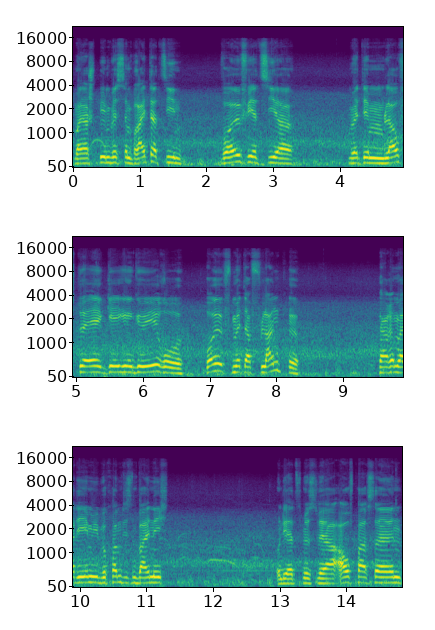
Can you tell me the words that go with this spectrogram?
mal das Spiel ein bisschen breiter ziehen. Wolf jetzt hier mit dem Laufduell gegen Guerrero. Wolf mit der Flanke. Karim Ademi bekommt diesen Ball nicht. Und jetzt müssen wir aufpassen.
